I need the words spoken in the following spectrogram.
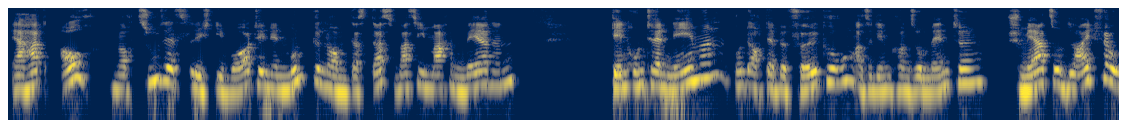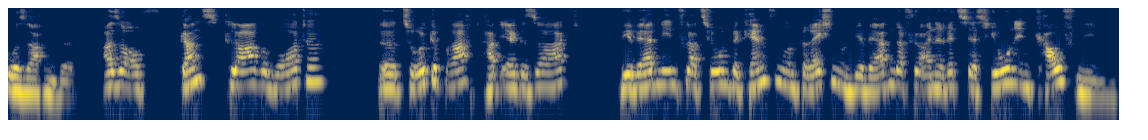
er hat auch noch zusätzlich die Worte in den Mund genommen, dass das, was sie machen werden, den Unternehmen und auch der Bevölkerung, also den Konsumenten, Schmerz und Leid verursachen wird. Also auf ganz klare Worte äh, zurückgebracht hat er gesagt, wir werden die Inflation bekämpfen und brechen und wir werden dafür eine Rezession in Kauf nehmen.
